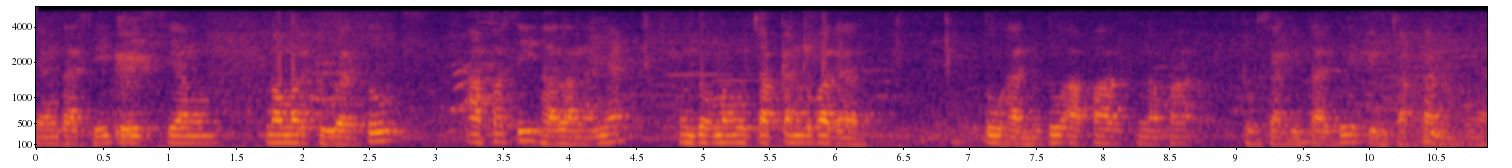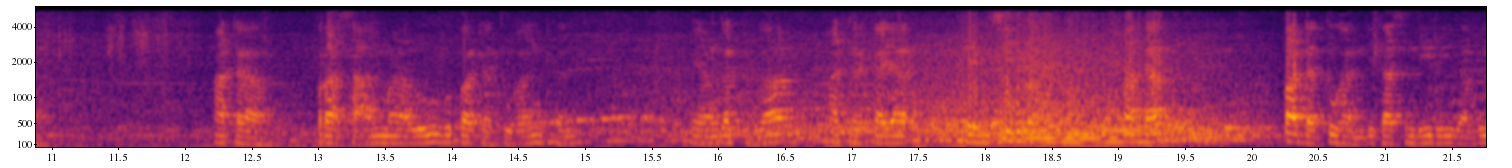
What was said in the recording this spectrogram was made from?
yang tadi terus yang nomor dua itu apa sih halangannya untuk mengucapkan kepada Tuhan itu apa kenapa dosa kita itu diucapkan? Ya ada perasaan malu kepada Tuhan dan yang kedua ada kayak gengsi pada pada Tuhan kita sendiri tapi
